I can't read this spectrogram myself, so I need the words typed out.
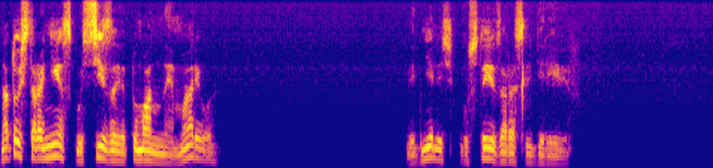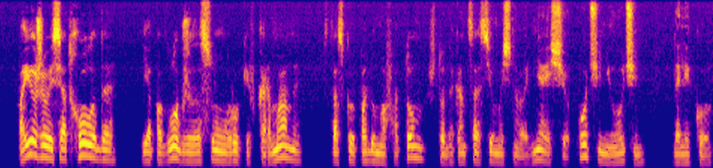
На той стороне, сквозь сизое туманное марево, виднелись густые заросли деревьев. Поеживаясь от холода, я поглубже засунул руки в карманы с тоской подумав о том, что до конца съемочного дня еще очень и очень далеко.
